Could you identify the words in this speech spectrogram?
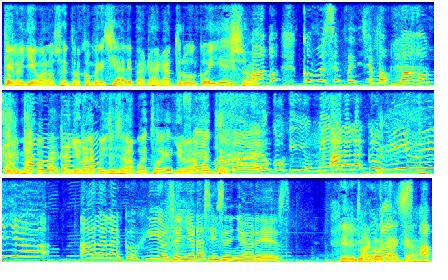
que lo llevo a los centros comerciales para que haga truco y eso. Mago, ¿Cómo se puede llamar mago caca? el mago caca, yo no le he puesto, se la ha puesto él, yo no Se le he la ha puesto. Ahora lo he cogido, mira. ¡Ahora la ha cogido ella! ¡Ahora la ha cogido, señoras y señores! El mago caca.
